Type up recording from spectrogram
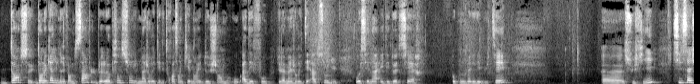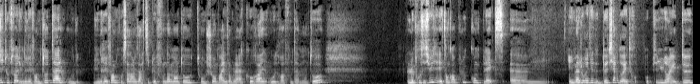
Dans, le cas d'une réforme simple, l'obtention d'une majorité des 3 cinquièmes dans les deux chambres ou, à défaut, de la majorité absolue au Sénat et des deux tiers au Congrès des députés euh, suffit. S'il s'agit toutefois d'une réforme totale ou d'une réforme concernant les articles fondamentaux, touchant par exemple à la couronne ou aux droits fondamentaux, le processus est encore plus complexe. Euh, une majorité de deux tiers doit être obtenue dans les deux,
